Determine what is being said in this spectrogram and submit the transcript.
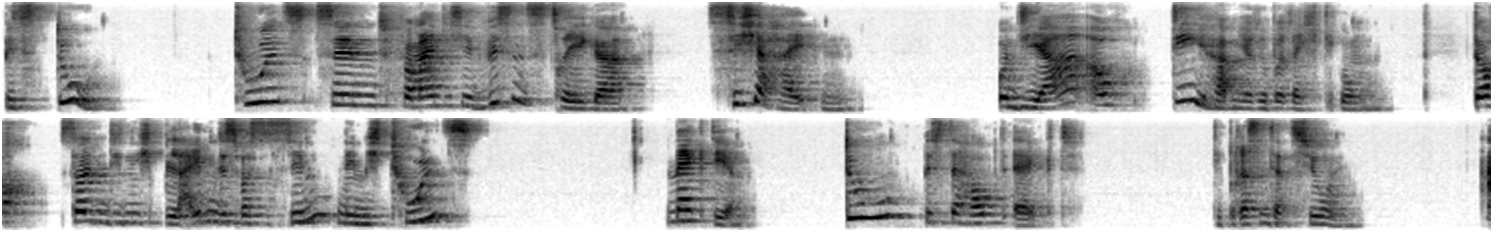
bist du. Tools sind vermeintliche Wissensträger, Sicherheiten. Und ja, auch die haben ihre Berechtigung. Doch sollten die nicht bleiben, das was sie sind, nämlich Tools? Merk dir, du bist der Hauptakt die Präsentation. Ah,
